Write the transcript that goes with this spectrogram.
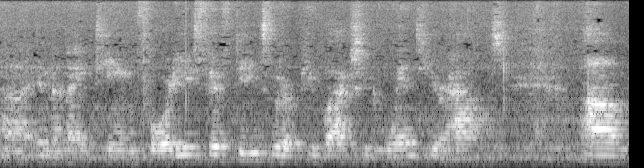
uh, in the 1940s, 50s, where people actually went to your house. Um,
